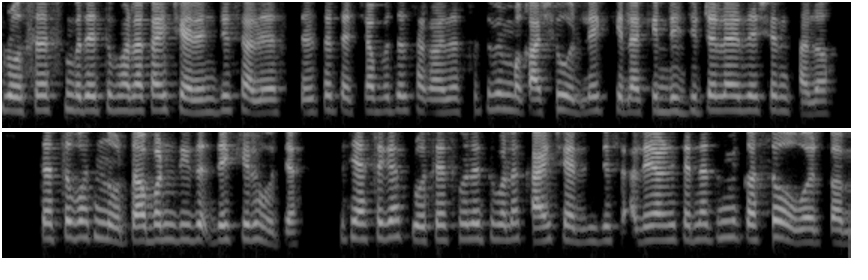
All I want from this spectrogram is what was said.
प्रोसेसमध्ये तुम्हाला काही चॅलेंजेस आले असतील, तर त्याच्याबद्दल सांगा. जसं तुम्ही मगाशी उल्लेख केला, की डिजिटलायझेशन झालं, त्यासोबत नोटाबंदी द देखील होत्या. तर या सगळ्या प्रोसेसमध्ये तुम्हाला काय चॅलेंजेस आले आणि त्यांना तुम्ही कसं ओव्हरकम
